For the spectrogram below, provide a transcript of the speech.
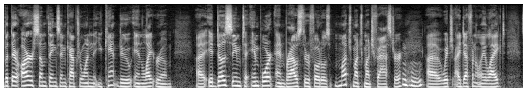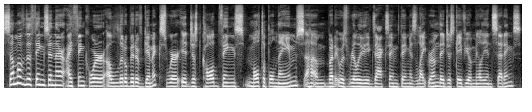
but there are some things in Capture One that you can't do in Lightroom. Uh, it does seem to import and browse through photos much, much, much faster, mm-hmm. uh, which I definitely liked. Some of the things in there I think were a little bit of gimmicks where it just called things multiple names, um, but it was really the exact same thing as Lightroom. They just gave you a million settings.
